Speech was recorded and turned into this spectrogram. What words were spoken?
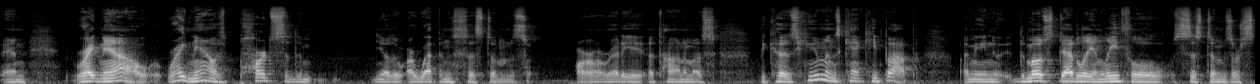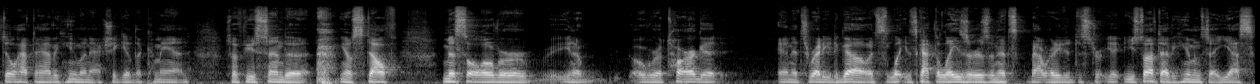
and right now right now parts of the you know the, our weapon systems are already autonomous because humans can't keep up. I mean, the most deadly and lethal systems are still have to have a human actually give the command. So if you send a you know stealth missile over you know over a target and it's ready to go. It's it's got the lasers and it's about ready to destroy. You still have to have a human say yes,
